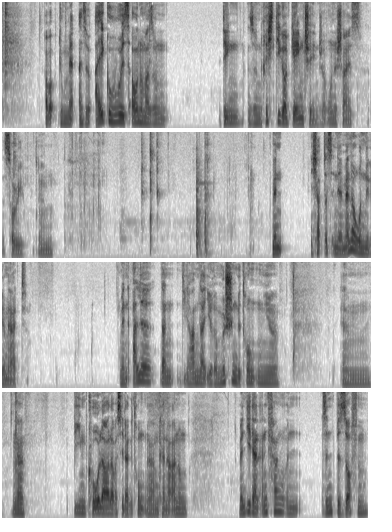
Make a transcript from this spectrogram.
Aber du, also Alkohol ist auch nochmal so ein Ding, so ein richtiger Gamechanger, ohne Scheiß. Sorry. Ähm, wenn, ich habe das in der Männerrunde gemerkt wenn alle dann, die haben da ihre Mischen getrunken hier, ähm, ne, Beam Cola oder was sie da getrunken haben, keine Ahnung. Wenn die dann anfangen und sind besoffen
